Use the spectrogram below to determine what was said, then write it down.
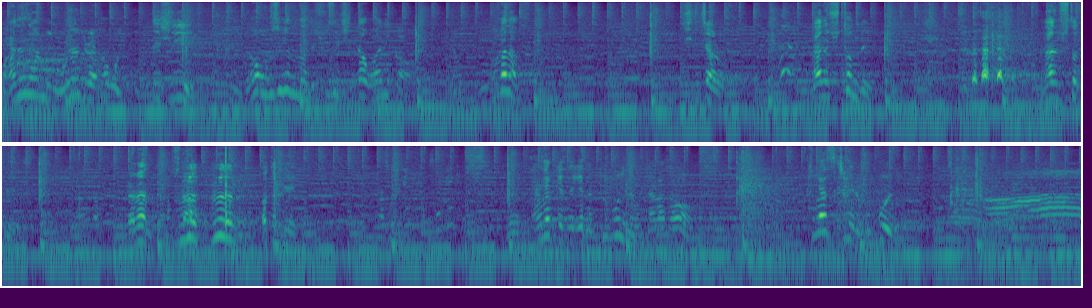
많은 사람들이 오해를 하고 있듯이 내가 우승했는데 슛을 진다고 하니까 화가 났어 진짜로. 나는 슈터인데. 나는 슈터인데. 그러면 룰은, 룰은 어떻게? 다섯 개, 세 개는 표본이 너무 작아서 클래스 차이를 못 보여줘 아,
